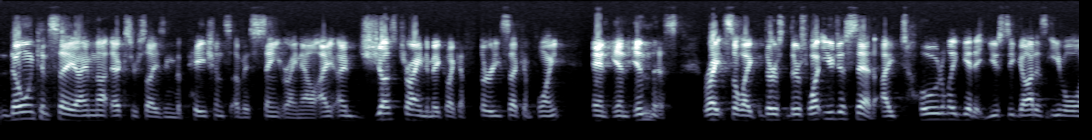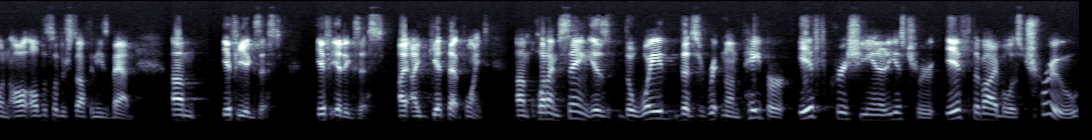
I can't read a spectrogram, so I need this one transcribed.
No one can say I'm not exercising the patience of a saint right now. I, I'm just trying to make like a 30 second point and and in this right. So like there's there's what you just said. I totally get it. You see God as evil and all, all this other stuff, and he's bad. Um, if he exists, if it exists, I, I get that point. Um, what I'm saying is the way that's written on paper. If Christianity is true, if the Bible is true,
